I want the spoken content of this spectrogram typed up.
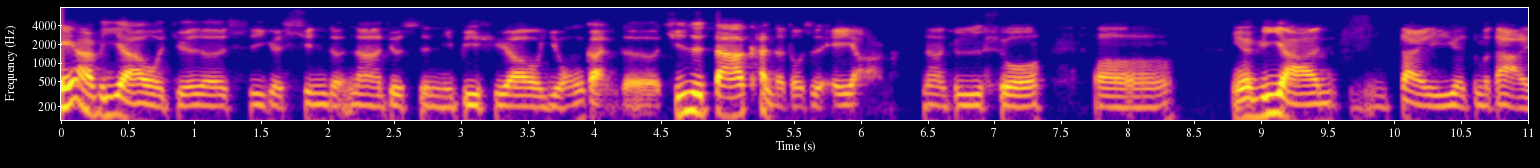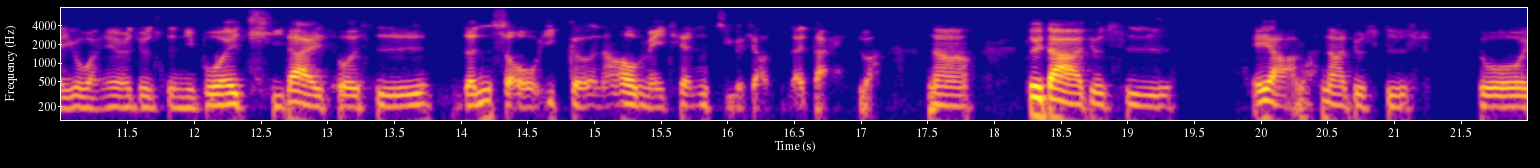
AR VR 我觉得是一个新的，那就是你必须要勇敢的。其实大家看的都是 AR 嘛，那就是说，呃，因为 VR 带了一个这么大的一个玩意儿，就是你不会期待说是人手一个，然后每天几个小时在带，是吧？那最大就是 AR 嘛，那就是说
